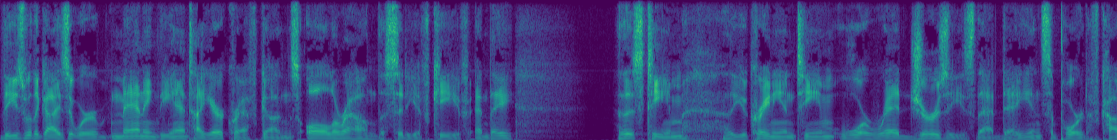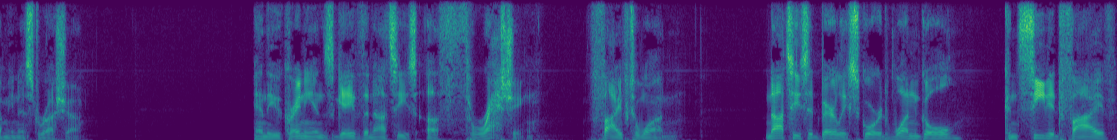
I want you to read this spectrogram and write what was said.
these were the guys that were manning the anti-aircraft guns all around the city of Kiev. And they, this team, the Ukrainian team, wore red jerseys that day in support of communist Russia. And the Ukrainians gave the Nazis a thrashing, five to one. Nazis had barely scored one goal, conceded five,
